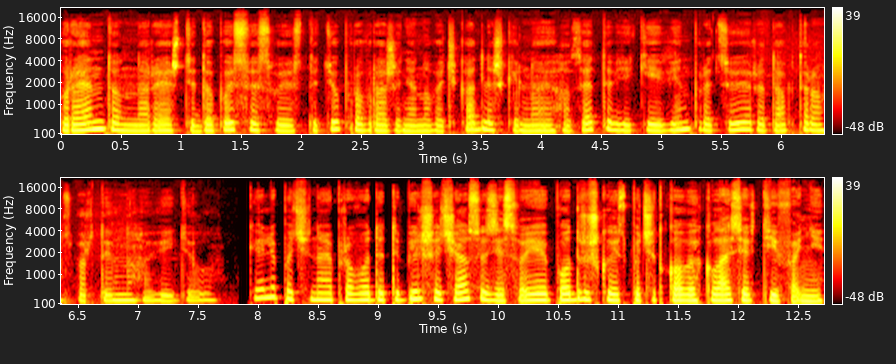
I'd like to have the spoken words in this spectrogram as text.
Брендон нарешті дописує свою статтю про враження новачка для шкільної газети, в якій він працює редактором спортивного відділу. Келі починає проводити більше часу зі своєю подружкою з початкових класів Тіфані.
